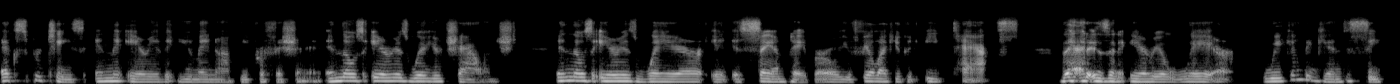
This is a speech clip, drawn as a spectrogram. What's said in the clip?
expertise in the area that you may not be proficient in, in those areas where you're challenged, in those areas where it is sandpaper or you feel like you could eat tacks. That is an area where we can begin to seek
